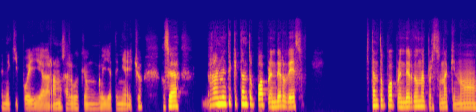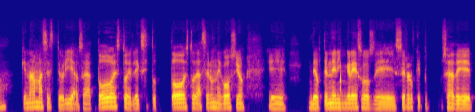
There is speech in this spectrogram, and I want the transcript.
en equipo y agarramos algo que un güey ya tenía hecho. O sea, realmente qué tanto puedo aprender de eso? ¿Qué tanto puedo aprender de una persona que no, que nada más es teoría? O sea, todo esto del éxito, todo esto de hacer un negocio, eh, de obtener ingresos, de ser lo que tú o sea, de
